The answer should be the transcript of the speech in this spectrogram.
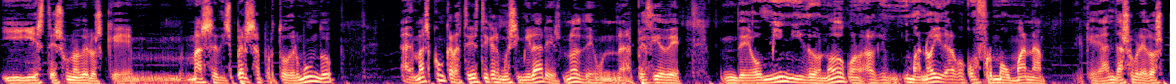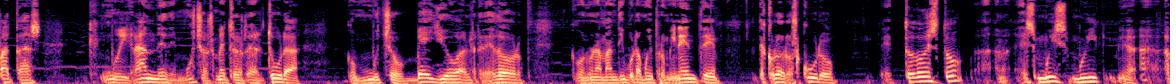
y este es uno de los que más se dispersa por todo el mundo además con características muy similares, ¿no? De una especie de, de homínido, ¿no? Con algo humanoide, algo con forma humana, que anda sobre dos patas, muy grande, de muchos metros de altura, con mucho vello alrededor, con una mandíbula muy prominente, de color oscuro. Eh, todo esto uh, es muy, muy uh,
